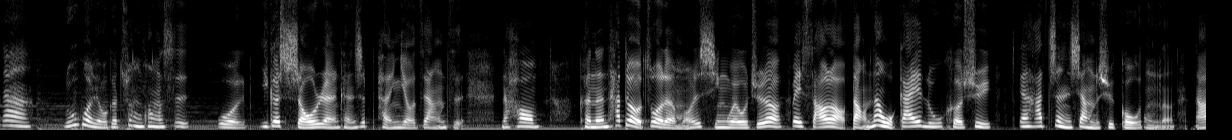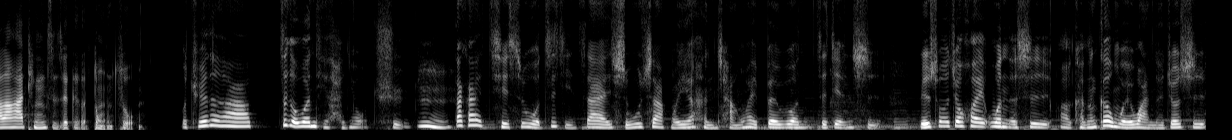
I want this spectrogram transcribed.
那如果有个状况是我一个熟人，可能是朋友这样子，然后可能他对我做了某些行为，我觉得被骚扰到，那我该如何去跟他正向的去沟通呢？然后让他停止这个动作？我觉得啊。这个问题很有趣，嗯，大概其实我自己在实物上，我也很常会被问这件事。比如说，就会问的是，呃，可能更委婉的，就是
